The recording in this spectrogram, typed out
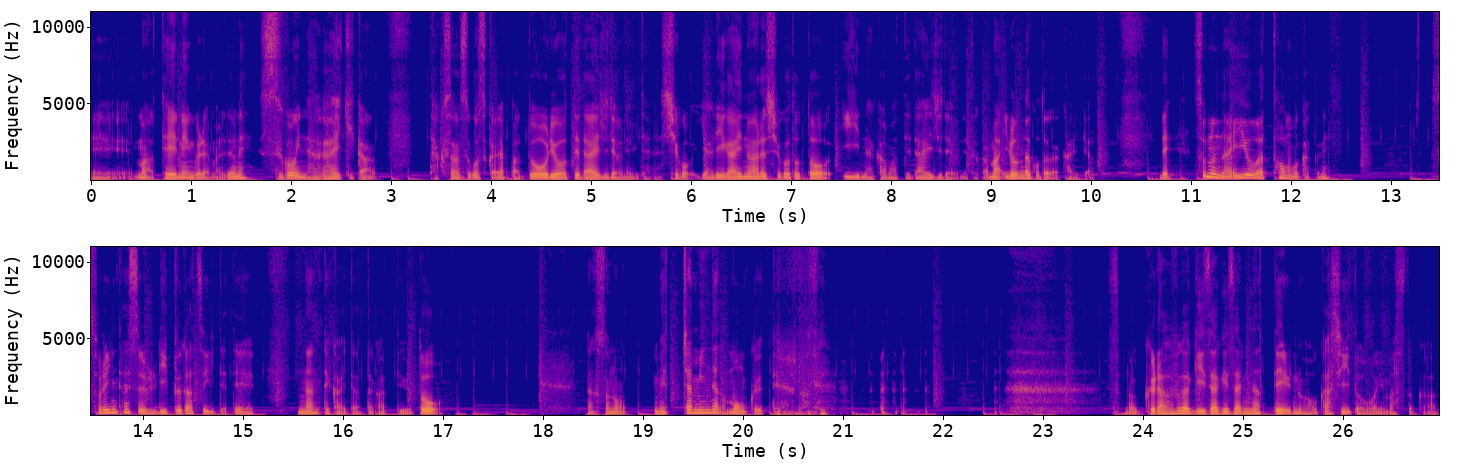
えー、まあ定年ぐらいまでだよね、すごい長い期間、たくさん過ごすから、やっぱ同僚って大事だよねみたいな、仕事やりがいのある仕事といい仲間って大事だよねとか、まあいろんなことが書いてあった。で、その内容はともかくね、それに対するリプがついてて、なんて書いてあったかっていうと、なんかその、めっちゃみんなが文句言ってるので そのグラフがギザギザになっているのはおかしいと思いますとか、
